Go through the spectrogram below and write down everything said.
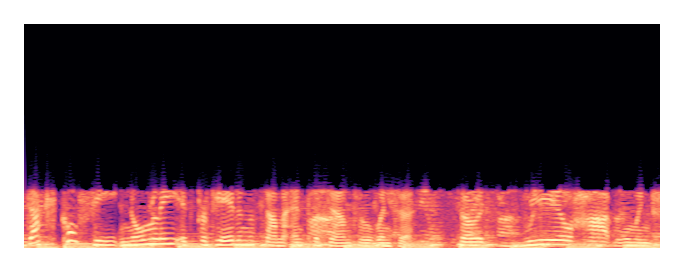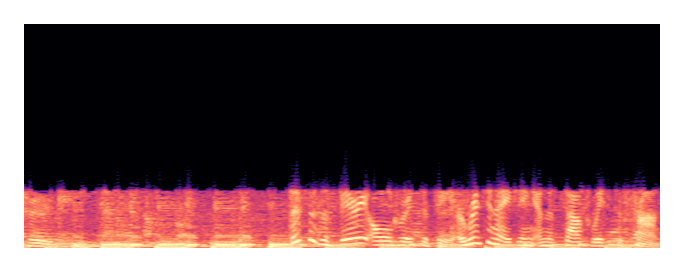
Duck confit normally is prepared in the summer and put down for the winter, so it's real heartwarming food. This is a very old recipe, originating in the southwest of France.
